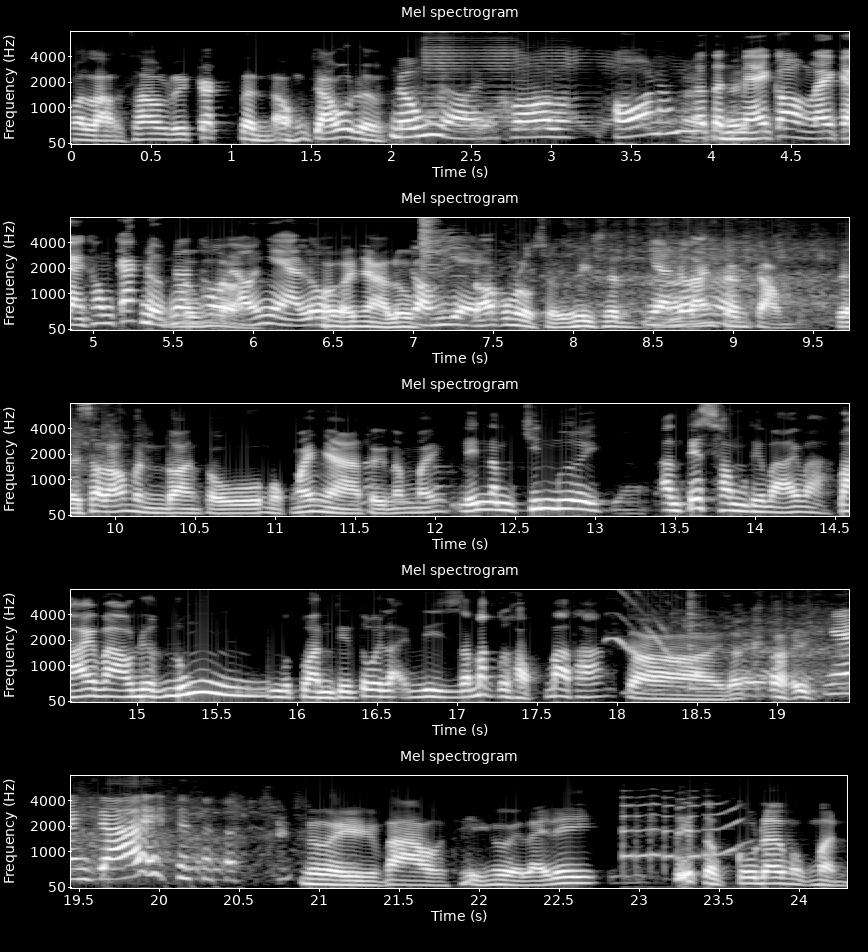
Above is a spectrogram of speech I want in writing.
mà làm sao để cắt tình ông cháu được? Đúng rồi. Khó lắm. Khó lắm. Là tình mẹ con lại càng không cắt được nên Đúng thôi rồi. ở nhà luôn. Thôi ở nhà luôn. Trọn vẹn. Đó cũng là một sự hy sinh. Dạ, đúng đáng rồi. trân trọng. Rồi sau đó mình đoàn tụ một mái nhà từ năm mấy? Đến năm 90 ăn Tết xong thì bà ấy vào. Bà ấy vào được đúng một tuần thì tôi lại đi ra Bắc tôi học 3 tháng. Trời đất ơi. Ngang trái. Người vào thì người lại đi. Tiếp tục cô đơn một mình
